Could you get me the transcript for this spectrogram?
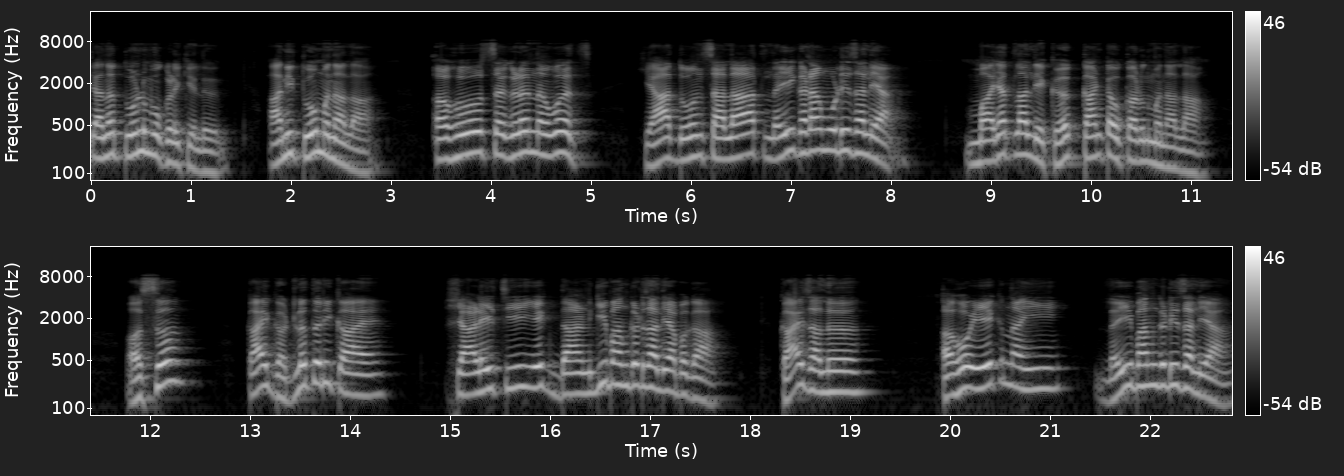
त्यानं तोंड मोकळं केलं. आणि तो म्हणाला अहो सगळं नवच. ह्या दोन सालात लई घडामोडी झाल्या. माझ्यातला लेखक कान टवकारून म्हणाला असं? काय घडलं तरी काय? शाळेची एक दांडगी भानगड झाली आहे बघा. काय झालं? अहो एक नाही लई भानगडी झाल्या.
